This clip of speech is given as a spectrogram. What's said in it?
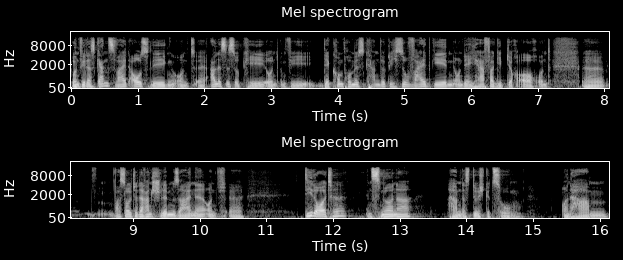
und wir das ganz weit auslegen und äh, alles ist okay und irgendwie der Kompromiss kann wirklich so weit gehen und der Herr vergibt doch auch und äh, was sollte daran schlimm sein, ne? Und äh, die Leute in Smyrna haben das durchgezogen und haben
